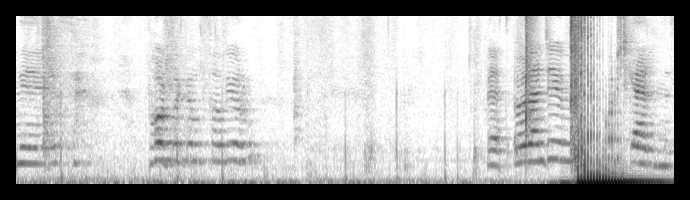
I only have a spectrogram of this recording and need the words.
geldiniz. Portakalı salıyorum. Evet, öğrenci evimize hoş geldiniz.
